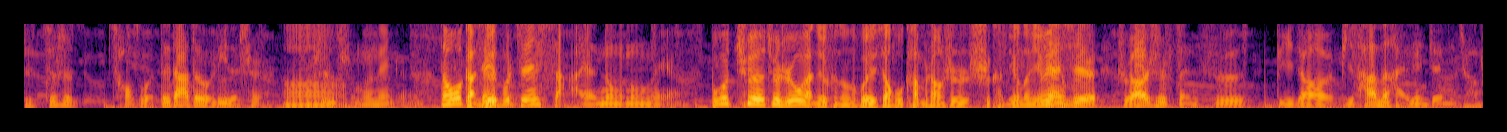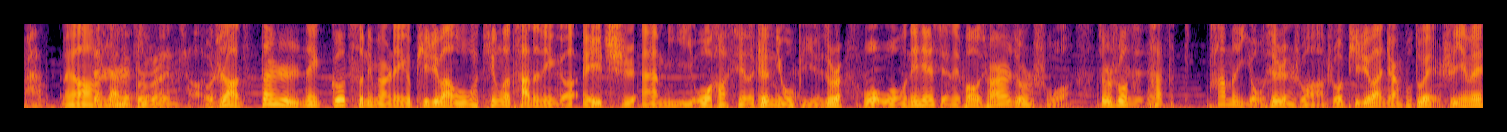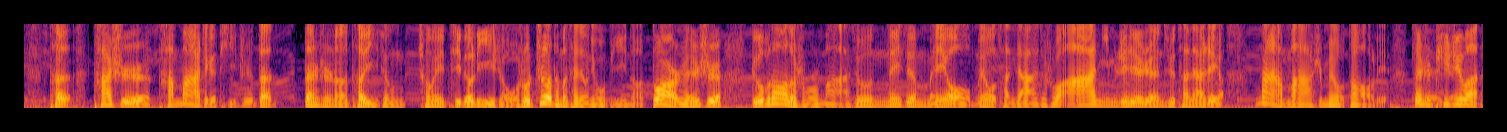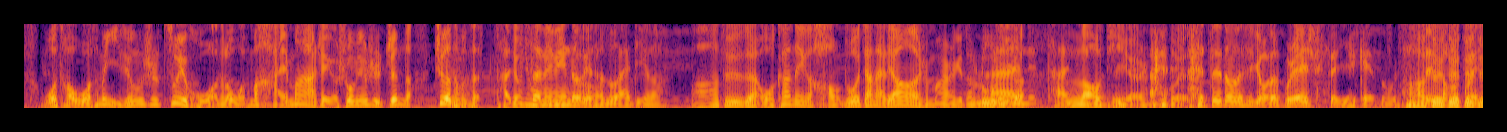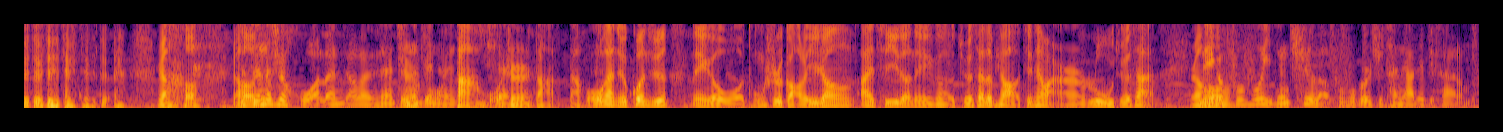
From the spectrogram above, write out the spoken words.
就就是炒作，对大家都有利的事啊，不是什么那个。但我感觉这不真傻呀，弄弄的呀。不过确确实我感觉可能会相互看不上是是肯定的，因为但是主要是粉丝。比较比他们还认真，你知道吧？没有，在下面是不是，我知道。但是那歌词里面那个 P G One，我我听了他的那个 H M E，我靠，写的真牛逼！就是我我我那天写那朋友圈，就是说，就是说他他们有些人说啊，说 P G One 这样不对，是因为他他是他骂这个体制，但。但是呢，他已经成为既得利益者。我说这他妈才叫牛逼呢！多少人是得不到的时候骂，就那些没有没有参加的就说啊，你们这些人去参加这个，那骂是没有道理。但是 PG One，我操，我他妈已经是最火的了，我他妈还骂这个，说明是真的。这他妈才才叫牛！逼！范冰冰都给他录 ID 了。啊，对对对，我看那个好多贾乃亮啊什么玩意儿给他录了一个老铁什么鬼，最逗的是有的不认识的也给足气，对对对对对对对对对，然后 然后真的是火了，你知道吧？现在真的变成大火，真是大大火。我感觉冠军那个，我同事搞了一张爱奇艺的那个决赛的票，今天晚上录决赛，然后那个夫夫已经去了，夫夫不是去参加这比赛了吗？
